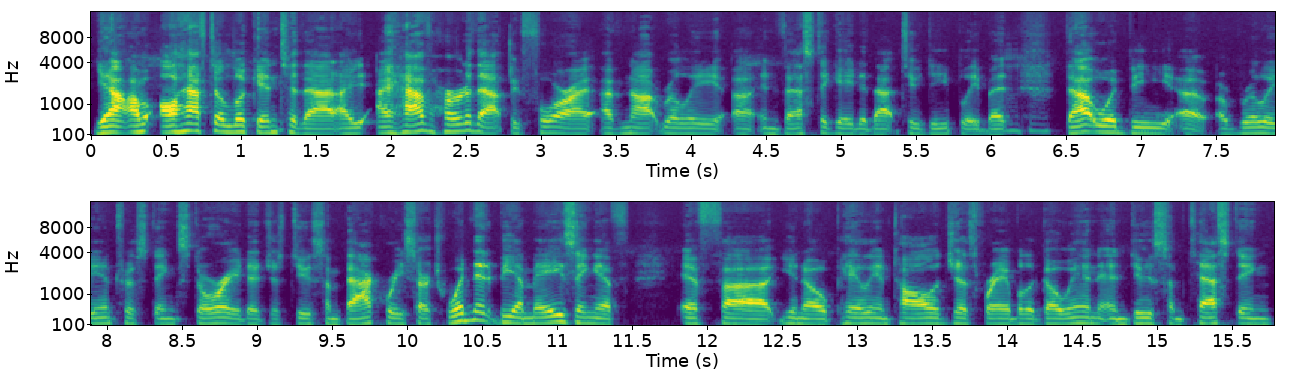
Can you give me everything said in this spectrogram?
Yeah, I'll, I'll have to look into that. I, I have heard of that before. I, I've not really uh, investigated that too deeply, but Mhm. that would be a, a really interesting story to just do some back research. Wouldn't it be amazing if if uh, you know paleontologists were able to go in and do some testing,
